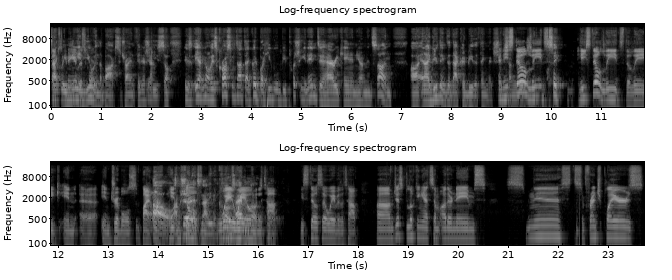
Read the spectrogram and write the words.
frankly me and you in the box to try and finish these. So his yeah no his crossing's not that good, but he will be pushing it into Harry Kane and Heung-min Son, uh, and I do think that that could be the thing that and he still leads. We'll. He still leads the league in uh in dribbles by a lot. Oh, He's I'm still sure it's not even close. way way over the top. He's still so way over the top. Um, just looking at some other names, eh, some French players,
